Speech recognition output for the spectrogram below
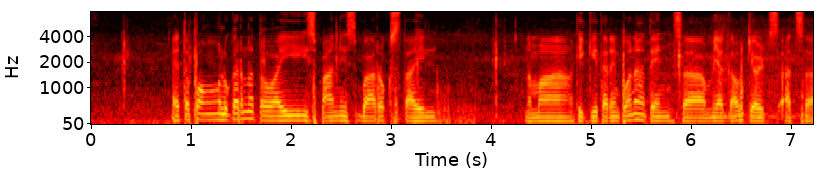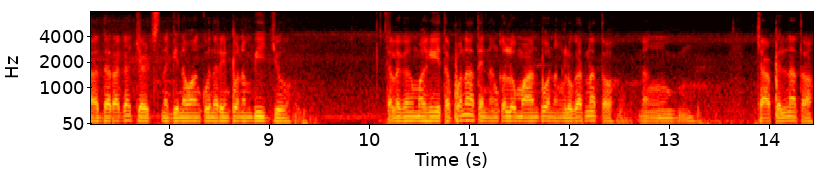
Ito pong lugar na to ay Spanish Baroque style na makikita rin po natin sa Miagao Church at sa Daraga Church na ginawan ko na rin po ng video. Talagang makikita po natin ang kalumaan po ng lugar na to, ng chapel na to.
